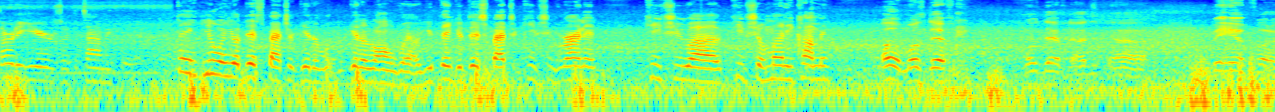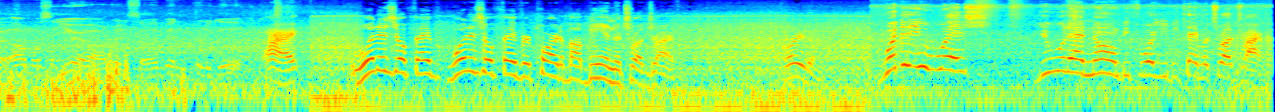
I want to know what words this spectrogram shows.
30 years at the time he quit. think you and your dispatcher get a, get along well? You think your dispatcher keeps you running, keeps you uh, keeps your money coming? Oh, most definitely. Most definitely. I just uh, been here for almost a year already, so it's been pretty good. All right. What is your favorite What is your favorite part about being a truck driver? Freedom. What do you wish you would have known before you became a truck driver?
